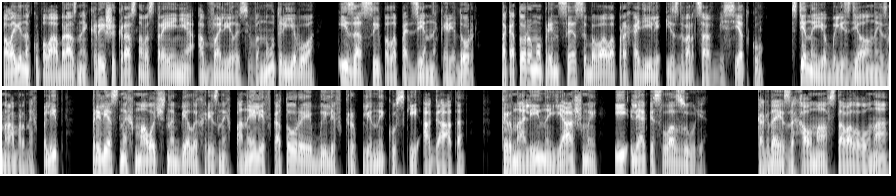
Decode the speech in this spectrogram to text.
Половина куполообразной крыши красного строения обвалилась внутрь его и засыпала подземный коридор, по которому принцессы бывало проходили из дворца в беседку, Стены ее были сделаны из мраморных плит, прелестных молочно-белых резных панелей, в которые были вкраплены куски агата, карналины, яшмы и ляпис-лазури. Когда из-за холма вставала луна,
